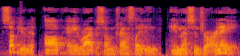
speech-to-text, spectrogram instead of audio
subunit of a ribosome translating a messenger RNA.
